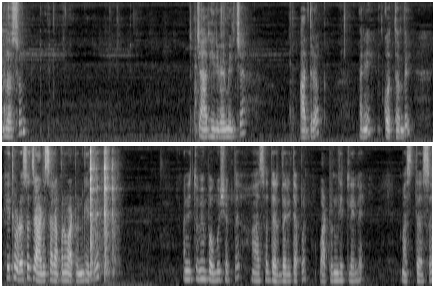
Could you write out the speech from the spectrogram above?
लसूण चार हिरव्या मिरच्या अद्रक आणि कोथिंबीर. हे थोडंसं जाडसर आपण वाटून घेते आणि तुम्ही बघू शकता हा असा दरदरीत आपण वाटून घेतलेलं आहे. मस्त असं.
